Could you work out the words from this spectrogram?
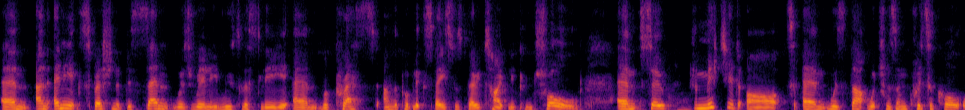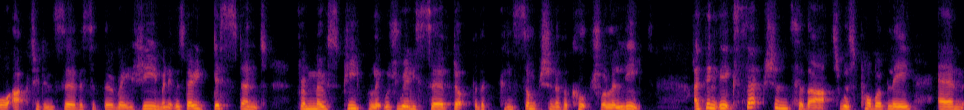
Um, and any expression of dissent was really ruthlessly um, repressed, and the public space was very tightly controlled. Um, so, permitted art um, was that which was uncritical or acted in service of the regime, and it was very distant from most people. It was really served up for the consumption of a cultural elite. I think the exception to that was probably um,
